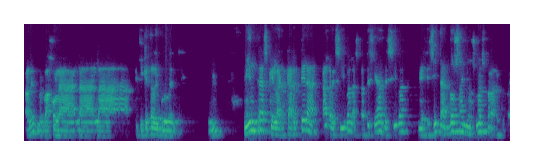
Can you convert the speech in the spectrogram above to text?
¿vale? Bajo la, etiqueta de prudente. Mientras que la cartera agresiva, la estrategia agresiva, necesita dos años más para recuperar.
